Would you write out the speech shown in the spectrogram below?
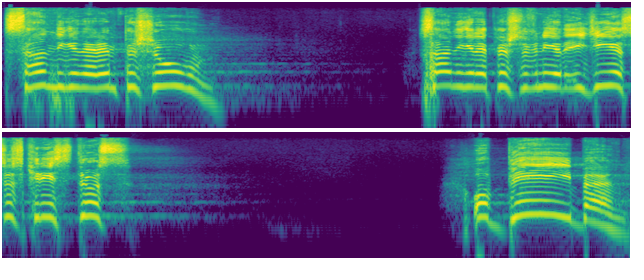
Sanningen är en person. Sanningen är personifierad i Jesus Kristus. Och Bibeln,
